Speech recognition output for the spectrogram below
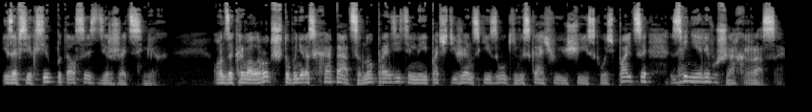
изо всех сил пытался сдержать смех. Он закрывал рот, чтобы не расхотаться, но пронзительные и почти женские звуки, выскакивающие сквозь пальцы, звенели в ушах раса.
